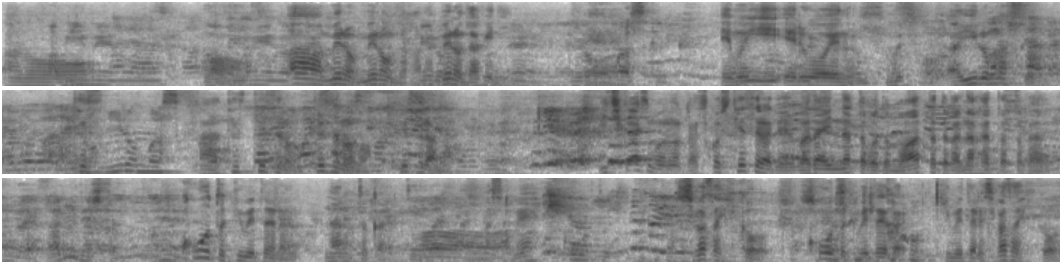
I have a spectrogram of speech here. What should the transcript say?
あのー、ああメロンメロンだからメロンだけに、メロンマスク、えー、MELON あイーロンマスク？テスイーロンマスク。あテステスラのテスラのテスラの市川市もなんか少しテスラで話題になったこともあったとかなかったとか、誰でしたっけね、コート決めたらなんとかっていうのがありましたね。柴咲コウ、コート決めたら決めたら柴咲コウ。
